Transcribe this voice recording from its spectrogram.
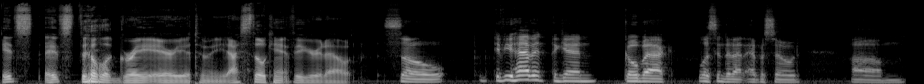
It's it's still a gray area to me. I still can't figure it out. So, if you haven't, again, go back, listen to that episode. Um,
